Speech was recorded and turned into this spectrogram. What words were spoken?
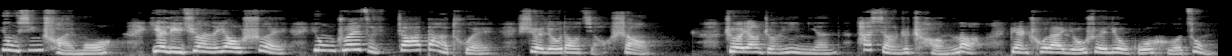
用心揣摩。夜里倦了要睡，用锥子扎大腿，血流到脚上。这样整一年，他想着成了，便出来游说六国合纵。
